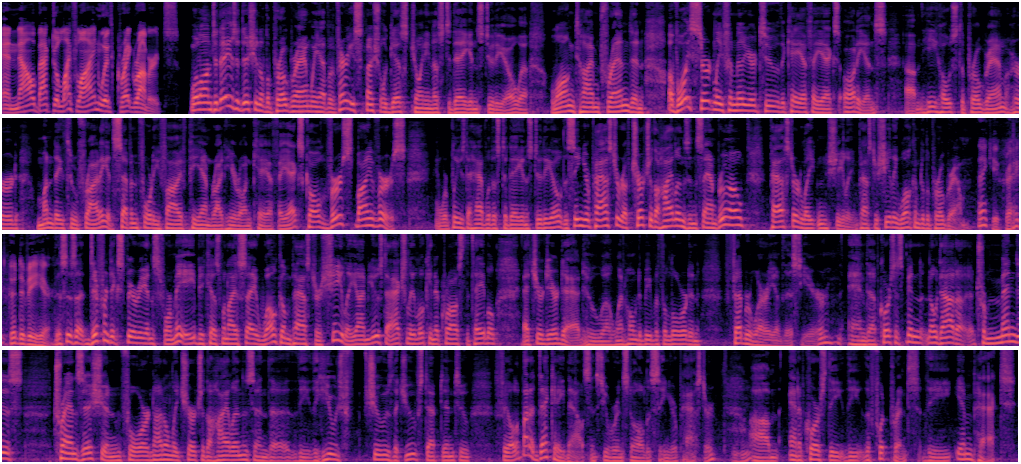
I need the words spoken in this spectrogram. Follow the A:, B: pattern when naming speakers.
A: And now back to Lifeline with Craig Roberts.
B: Well, on today's edition of the program, we have a very special guest joining us today in studio, a longtime friend and a voice certainly familiar to the KFAX audience. Um, he hosts the program heard Monday through Friday at 7:45 p.m. right here on KFAX called Verse by Verse. And we're pleased to have with us today in studio the senior pastor of Church of the Highlands in San Bruno, Pastor Leighton Sheely. Pastor Sheely, welcome to the program.
C: Thank you, Craig. Good to be here.
B: This is a different experience for me because when I say welcome, Pastor Sheely, I'm used to actually looking across the table at your dear dad who uh, went home to be with the Lord in February of this year. And uh, of course, it's been no doubt a, a tremendous transition for not only Church of the Highlands and the, the, the huge shoes that you've stepped into, Phil, about a decade now since you were installed as senior pastor. Mm-hmm. Um, and of course, the, the, the footprint, the impact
